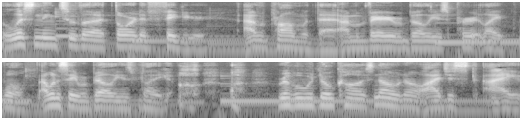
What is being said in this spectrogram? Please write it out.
listening to the authoritative figure. I have a problem with that. I'm a very rebellious per like, well, I wouldn't say rebellious, like, oh, oh, rebel with no cause. No, no, I just I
